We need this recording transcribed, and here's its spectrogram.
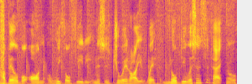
available on Lethal Theory, and this is Joyride with Nobody Listens to Techno.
